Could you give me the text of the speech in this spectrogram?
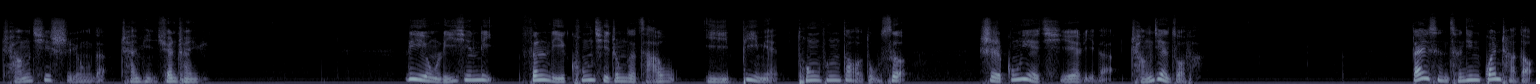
长期使用的产品宣传语。利用离心力分离空气中的杂物，以避免通风道堵塞，是工业企业里的常见做法。戴森曾经观察到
